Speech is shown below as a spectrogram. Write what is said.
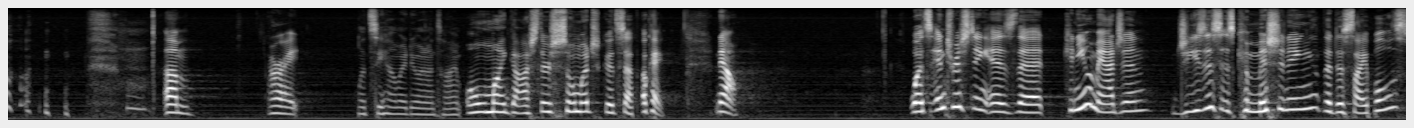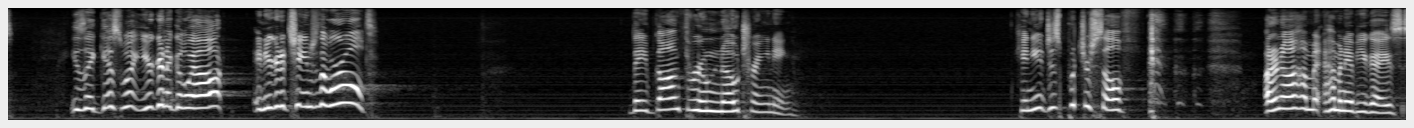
um, all right. Let's see how am I doing on time. Oh my gosh, there's so much good stuff. Okay. Now, what's interesting is that can you imagine Jesus is commissioning the disciples? He's like, "Guess what? You're going to go out and you're going to change the world." They've gone through no training. Can you just put yourself? I don't know how, ma- how many of you guys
